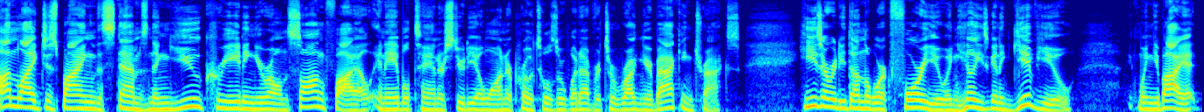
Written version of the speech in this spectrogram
unlike just buying the stems and then you creating your own song file in Ableton or Studio One or Pro Tools or whatever to run your backing tracks. He's already done the work for you and he's going to give you, when you buy it,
